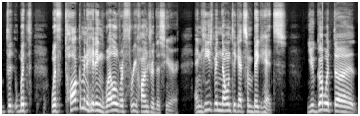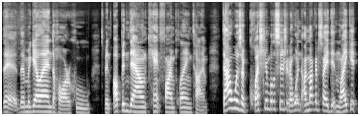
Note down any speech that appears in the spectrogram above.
the, with with Tauchman hitting well over 300 this year, and he's been known to get some big hits. You go with the the, the Miguel Andujar, who's been up and down, can't find playing time. That was a questionable decision. I wouldn't, I'm not going to say I didn't like it,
